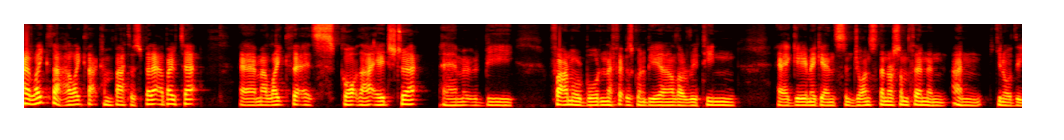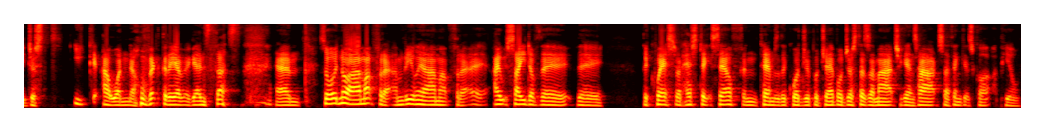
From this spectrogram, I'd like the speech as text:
I like that. I like that combative spirit about it. Um, I like that it's got that edge to it. Um, it would be far more boring if it was going to be another routine uh, game against St Johnstone or something, and and you know they just eke a one 0 victory out against us. Um, so no, I'm up for it. I'm really I'm up for it. Uh, outside of the the the quest for history itself, in terms of the quadruple treble, just as a match against Hearts, I think it's got appeal.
